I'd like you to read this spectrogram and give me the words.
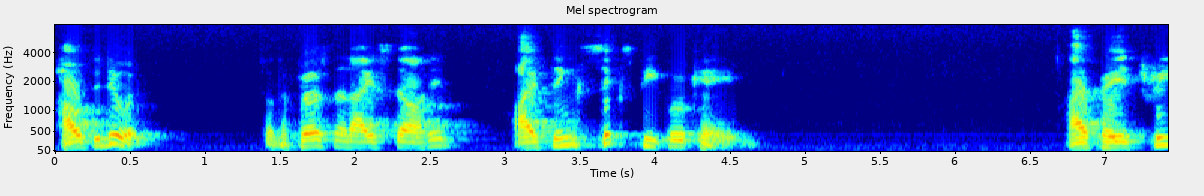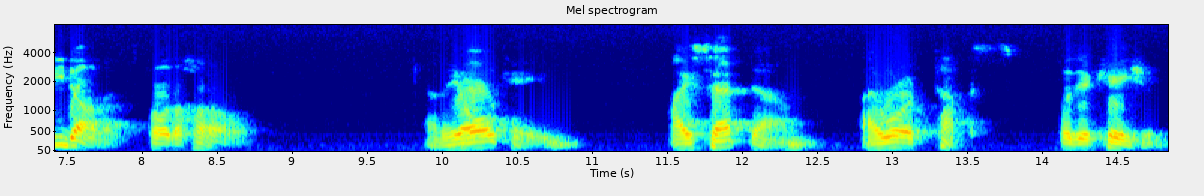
how to do it? So the first that I started, I think six people came. I paid three dollars for the hall. And they all came. I sat down. I wore a tux for the occasion.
